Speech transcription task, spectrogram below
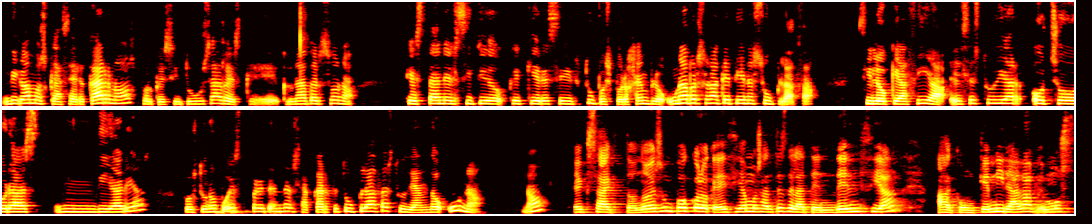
digamos que acercarnos, porque si tú sabes que, una persona que está en el sitio que quieres ir tú, pues por ejemplo, una persona que tiene su plaza, si lo que hacía es estudiar ocho horas mm, diarias, pues tú no puedes pretender sacarte tu plaza estudiando una, ¿no? Exacto, ¿no? Es un poco lo que decíamos antes de la tendencia a con qué mirada vemos,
